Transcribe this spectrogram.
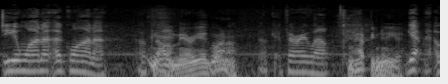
Do you want a iguana? Okay. No, Mary Iguana. Okay, very well. And Happy New Year. Yep, uh,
